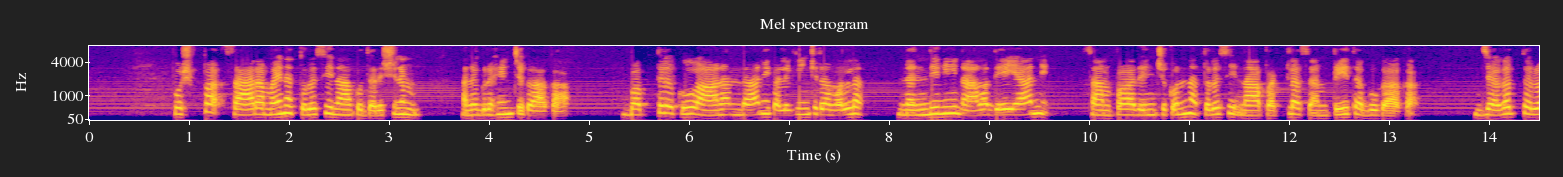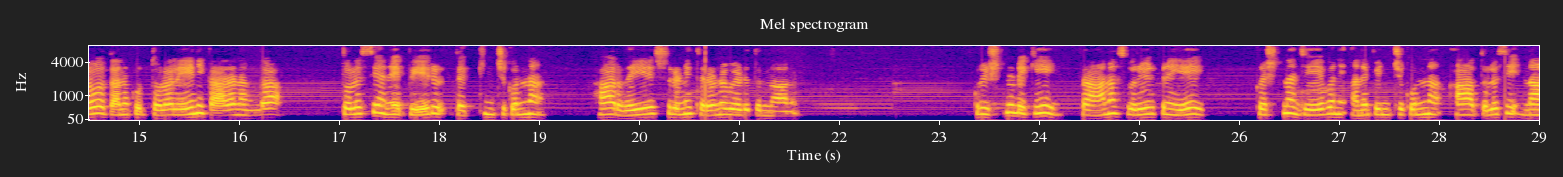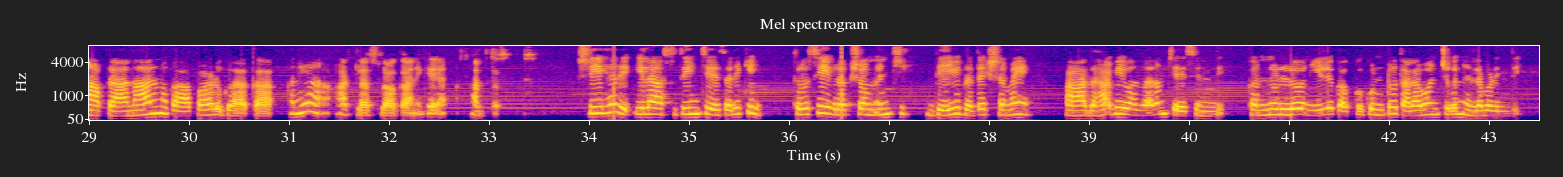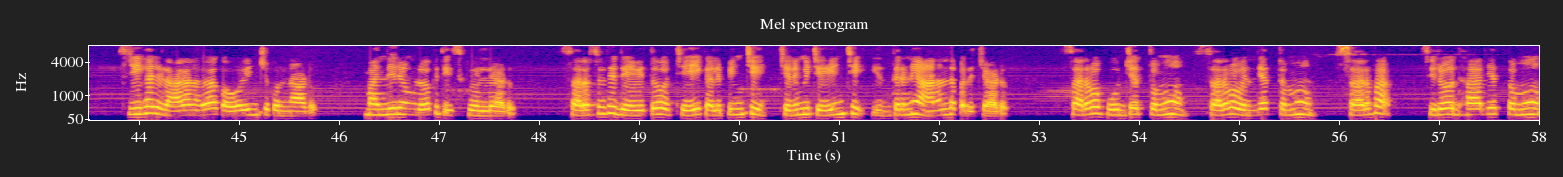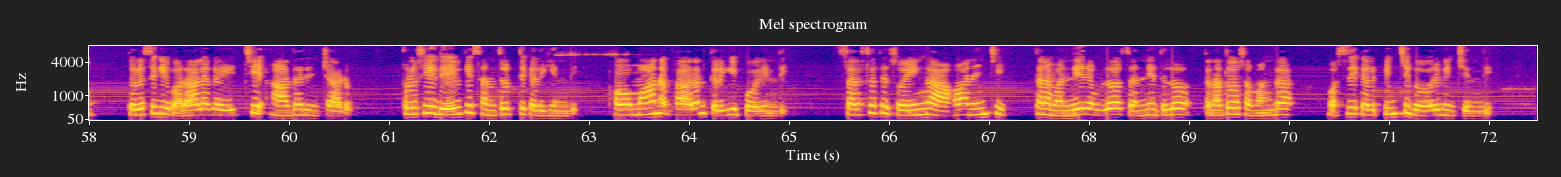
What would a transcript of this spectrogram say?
పుష్ప సారమైన తులసి నాకు దర్శనం అనుగ్రహించుగాక. భక్తులకు ఆనందాన్ని కలిగించడం వల్ల నందిని నామధేయాన్ని సంపాదించుకున్న తులసి నా పట్ల సంప్రీతగుగాక. జగత్తులో తనకు తొలలేని కారణంగా తులసి అనే పేరు దక్కించుకున్న ఆ హృదయేశ్వరుని తెరను వేడుతున్నాను. కృష్ణుడికి ప్రాణస్వరూపిణియే కృష్ణ జీవని అనిపించుకున్న ఆ తులసి నా ప్రాణాలను కాపాడుగాక అని అట్లా శ్లోకానికి అర్థం. శ్రీహరి ఇలా స్థుతించేసరికి తులసి వృక్షం నుంచి దేవి ప్రత్యక్షమై పాదాభివందనం చేసింది. కన్నుల్లో నీళ్ళు కక్కుకుంటూ తల వంచుకుని నిలబడింది. శ్రీహరి లాలనగా గౌరవించుకున్నాడు. మందిరంలోకి తీసుకువెళ్ళాడు. సరస్వతి దేవితో చేయి కల్పించి చెలిమి చేయించి ఇద్దరిని ఆనందపరిచాడు. సర్వ పూజ్యత్వము సర్వ వింధ్యత్వము సర్వ శిరోధార్యత్వము తులసికి వరాలుగా ఇచ్చి ఆదరించాడు. తులసీదేవికి సంతృప్తి కలిగింది. అవమాన భారం తొలగిపోయింది. సరస్వతి స్వయంగా ఆహ్వానించి తన మందిరంలో సన్నిధిలో తనతో సమంగా వసతి కల్పించి గౌరవించింది.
